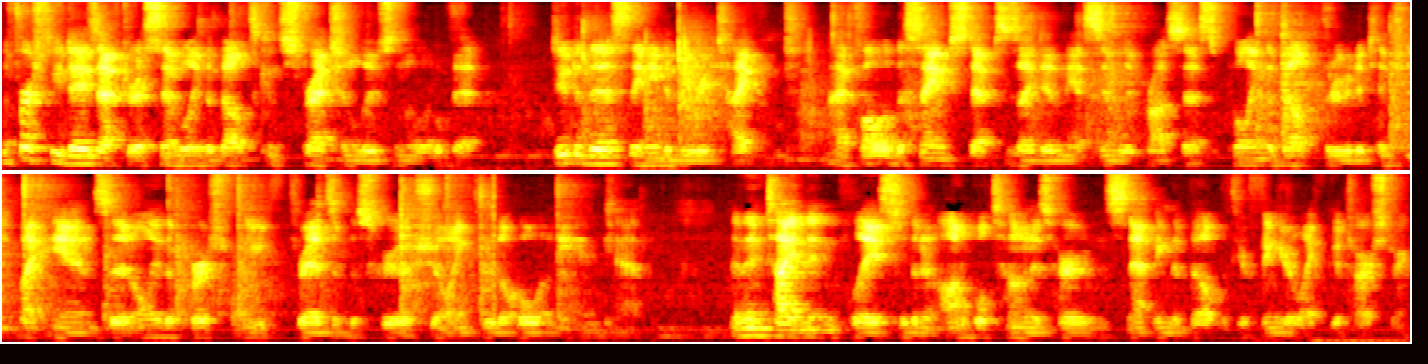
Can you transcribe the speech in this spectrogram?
The first few days after assembly, the belts can stretch and loosen a little bit. Due to this, they need to be retightened. I follow the same steps as I did in the assembly process, pulling the belt through to tension it by hand so that only the first few threads of the screw are showing through the hole in the end cap. And then tighten it in place so that an audible tone is heard when snapping the belt with your finger like a guitar string.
